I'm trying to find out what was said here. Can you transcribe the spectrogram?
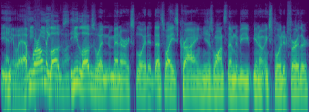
he- Anyway, he, we're he only- loves he loves when men are exploited. That's why he's crying. He just wants them to be you know exploited further.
